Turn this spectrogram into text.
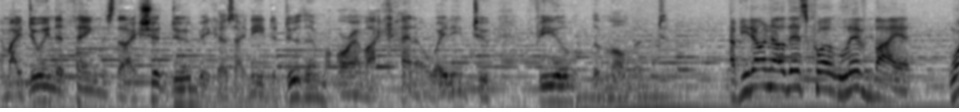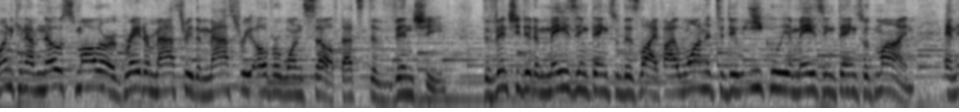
Am I doing the things that I should do because I need to do them, or am I kind of waiting to feel the moment? If you don't know this quote, live by it. One can have no smaller or greater mastery than mastery over oneself. That's Da Vinci. Da Vinci did amazing things with his life. I wanted to do equally amazing things with mine. And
